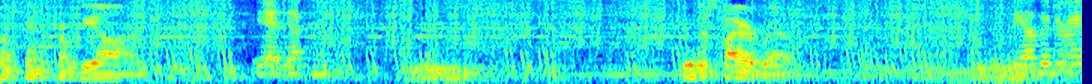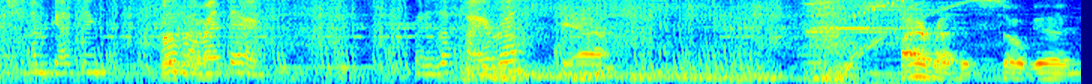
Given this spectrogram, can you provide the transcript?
something from beyond. Yeah, definitely. Ooh, there's fire breath. The other direction, I'm guessing. Oh no, right there. Wait, is that fire breath? Yeah. Fire breath is so good.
